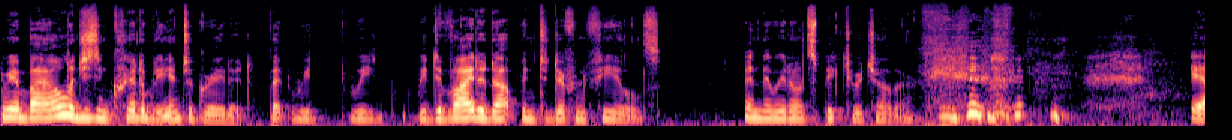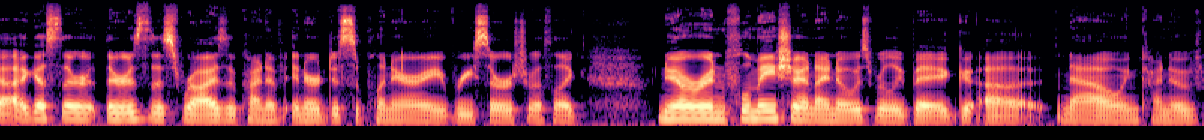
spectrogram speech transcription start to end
I mean, biology is incredibly integrated, but we, we, we divide it up into different fields, and then we don't speak to each other. Yeah, I guess there there is this rise of kind of interdisciplinary research with like neuroinflammation. I know is really big uh, now, and kind of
